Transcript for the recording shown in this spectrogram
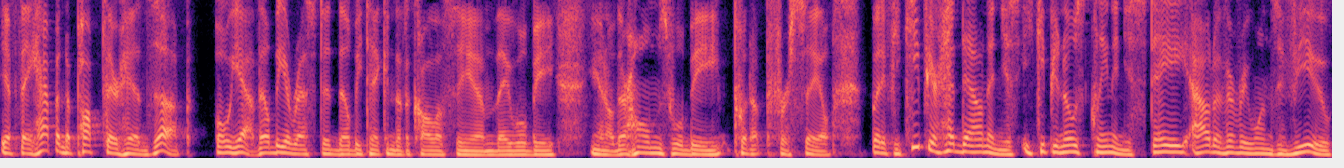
If they happen to pop their heads up, Oh yeah, they'll be arrested. They'll be taken to the Colosseum. They will be, you know, their homes will be put up for sale. But if you keep your head down and you, you keep your nose clean and you stay out of everyone's view,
